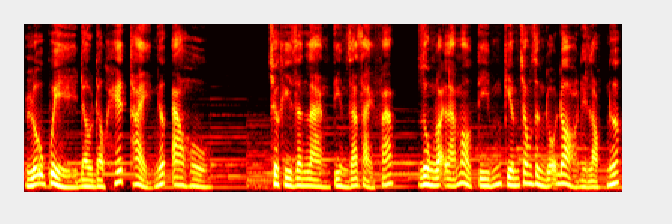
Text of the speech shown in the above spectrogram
Lũ quỷ đầu độc hết thảy nước ao hồ. Trước khi dân làng tìm ra giải pháp, dùng loại lá màu tím kiếm trong rừng đỗ đỏ để lọc nước.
